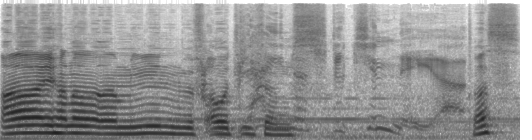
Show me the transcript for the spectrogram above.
I Hannah I mean without items. Was?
